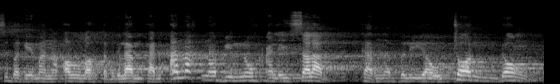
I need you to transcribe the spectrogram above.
sebagaimana Allah tenggelamkan anak Nabi Nuh alaihissalam karena beliau condong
